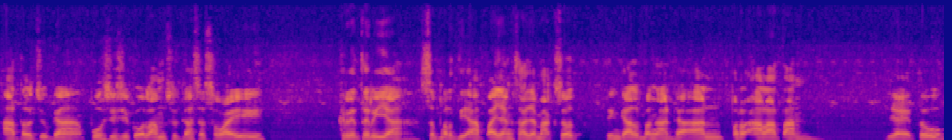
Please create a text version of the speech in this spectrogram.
atau juga posisi kolam sudah sesuai kriteria seperti apa yang saya maksud, tinggal pengadaan peralatan, yaitu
